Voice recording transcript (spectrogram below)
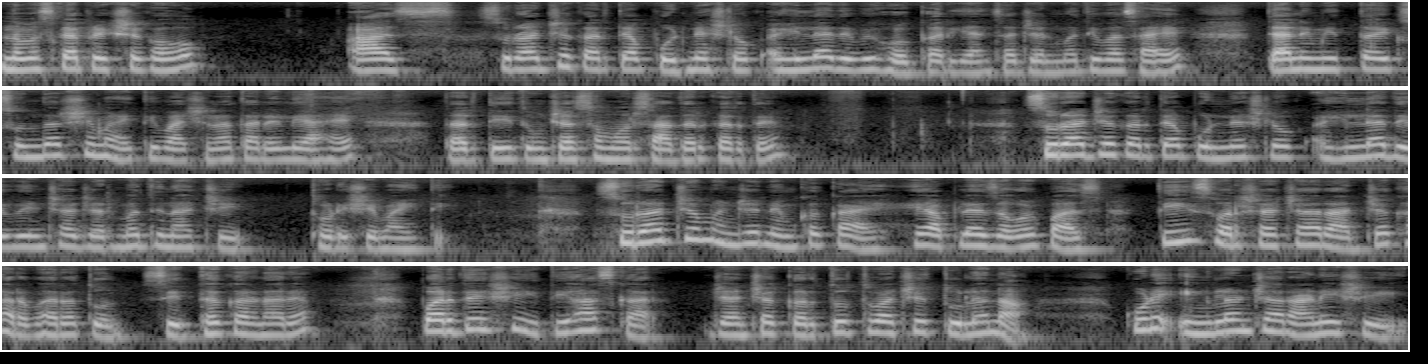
नमस्कार प्रेक्षक हो. आज सुराज्यकर्त्या पुण्यश्लोक अहिल्यादेवी होळकर यांचा जन्मदिवस आहे. त्यानिमित्त एक सुंदरशी माहिती वाचण्यात आलेली आहे. तर ती तुमच्यासमोर सादर करते. सुराज्यकर्त्या पुण्यश्लोक अहिल्यादेवींच्या जन्मदिनाची थोडीशी माहिती. सुराज्य म्हणजे नेमकं काय हे आपल्या जवळपास तीस वर्षाच्या राज्यकारभारातून सिद्ध करणाऱ्या परदेशी इतिहासकार ज्यांच्या कर्तृत्वाची तुलना कुणी इंग्लंडच्या राणीशी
